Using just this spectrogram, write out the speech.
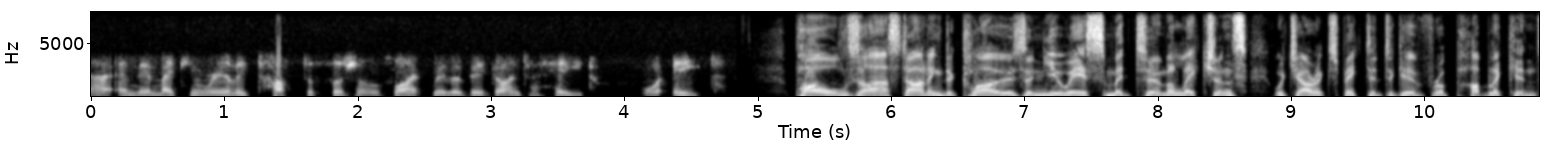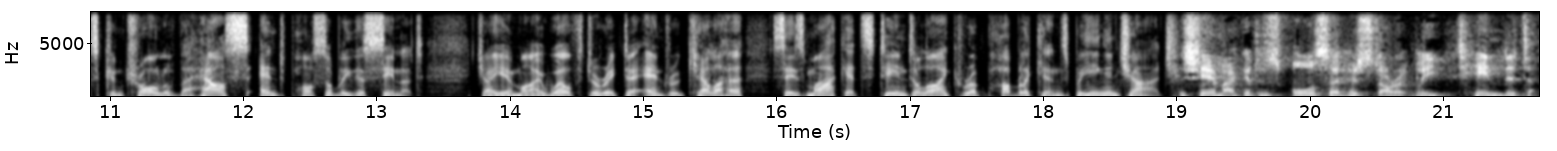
uh, and they're making really tough decisions like whether they're going to heat or eat. Polls are starting to close in US midterm elections, which are expected to give Republicans control of the House and possibly the Senate. JMI Wealth Director Andrew Kelleher says markets tend to like Republicans being in charge. The share market has also historically tended to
